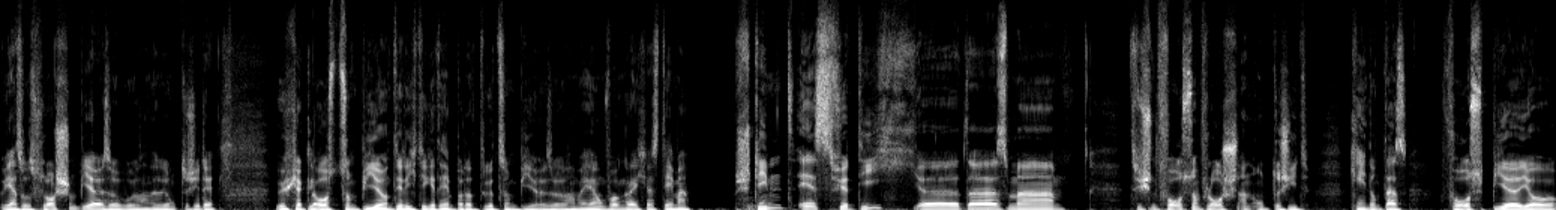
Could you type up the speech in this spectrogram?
versus Flaschenbier, also wo sind die Unterschiede? Welcher Glas zum Bier und die richtige Temperatur zum Bier? Also haben wir ja ein umfangreiches Thema. Stimmt es für dich, äh, dass man zwischen Fass und Flaschen einen Unterschied kennt und dass Fassbier ja,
